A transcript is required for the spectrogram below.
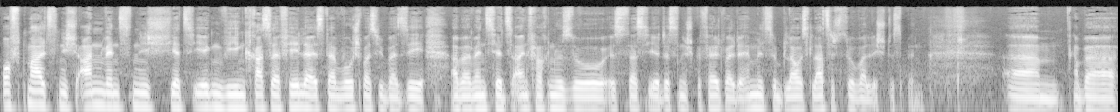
oftmals nicht an, wenn es nicht jetzt irgendwie ein krasser Fehler ist, da wo ich was übersehe. Aber wenn es jetzt einfach nur so ist, dass ihr das nicht gefällt, weil der Himmel so blau ist, lasse ich so, weil ich das bin. Ähm, aber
